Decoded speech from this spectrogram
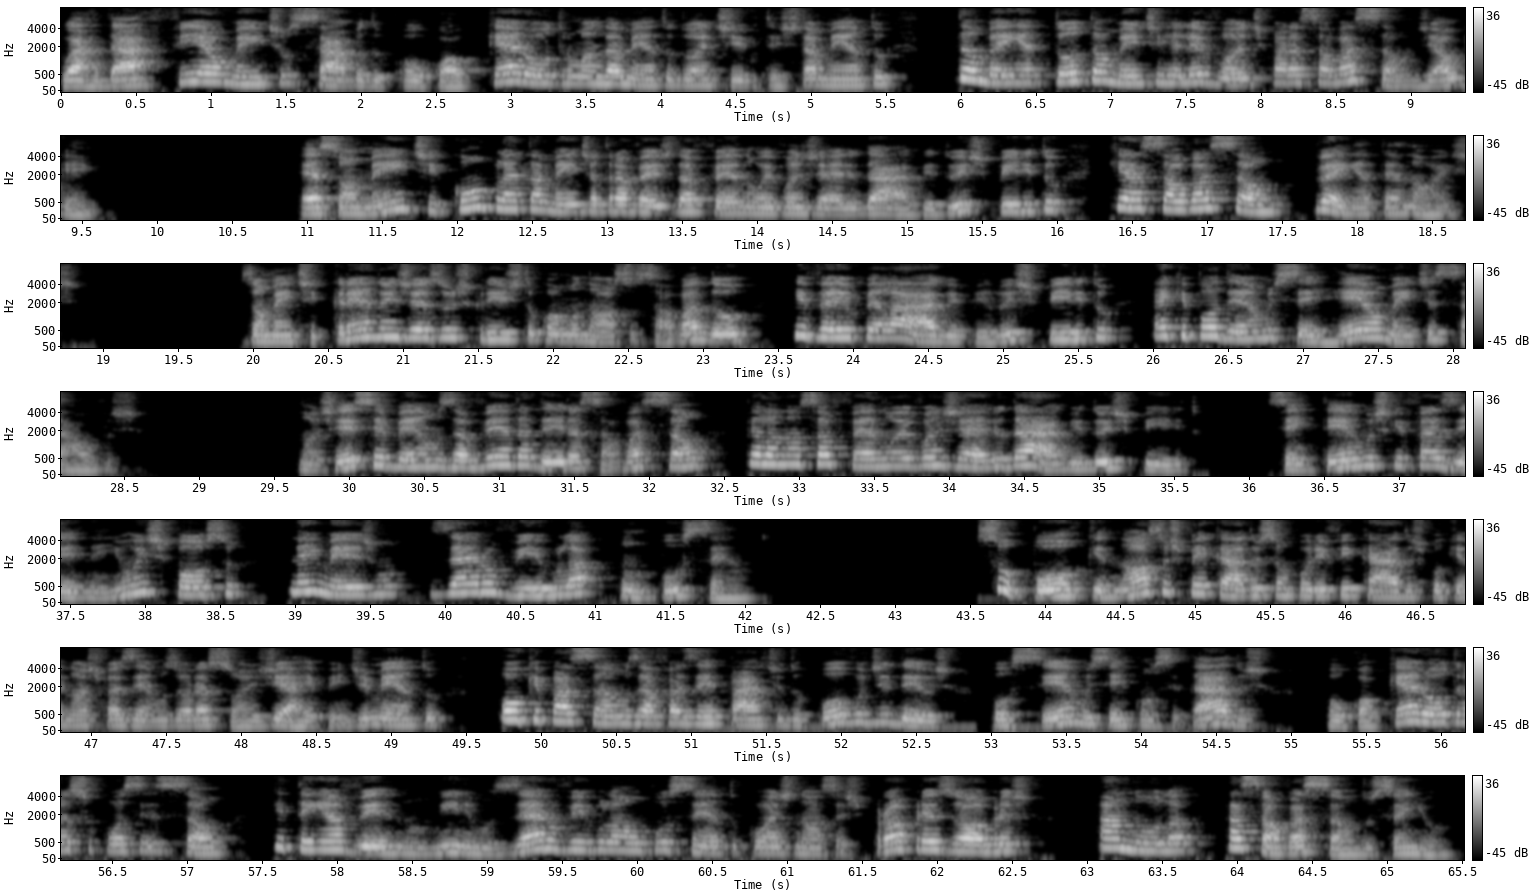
Guardar fielmente o sábado ou qualquer outro mandamento do Antigo Testamento também é totalmente relevante para a salvação de alguém. É somente e completamente através da fé no Evangelho da Água e do Espírito que a salvação vem até nós. Somente crendo em Jesus Cristo como nosso Salvador, que veio pela água e pelo Espírito, é que podemos ser realmente salvos. Nós recebemos a verdadeira salvação pela nossa fé no Evangelho da Água e do Espírito, sem termos que fazer nenhum esforço, nem mesmo 0,1%. Supor que nossos pecados são purificados porque nós fazemos orações de arrependimento ou que passamos a fazer parte do povo de Deus por sermos circuncidados ou qualquer outra suposição que tenha a ver no mínimo 0,1% com as nossas próprias obras anula a salvação do Senhor.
